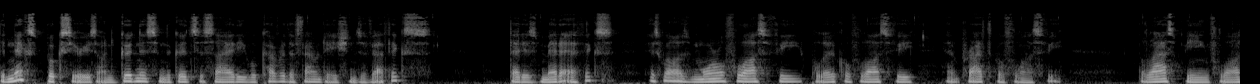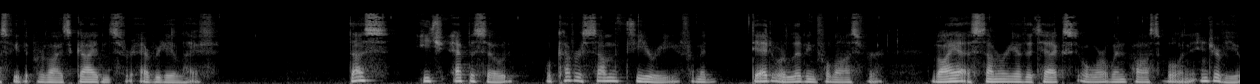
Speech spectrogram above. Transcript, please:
The next book series on goodness and the good society will cover the foundations of ethics, that is, metaethics, as well as moral philosophy, political philosophy, and practical philosophy. the last being philosophy that provides guidance for everyday life. Thus, each episode will cover some theory from a dead or living philosopher via a summary of the text or, when possible, an interview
